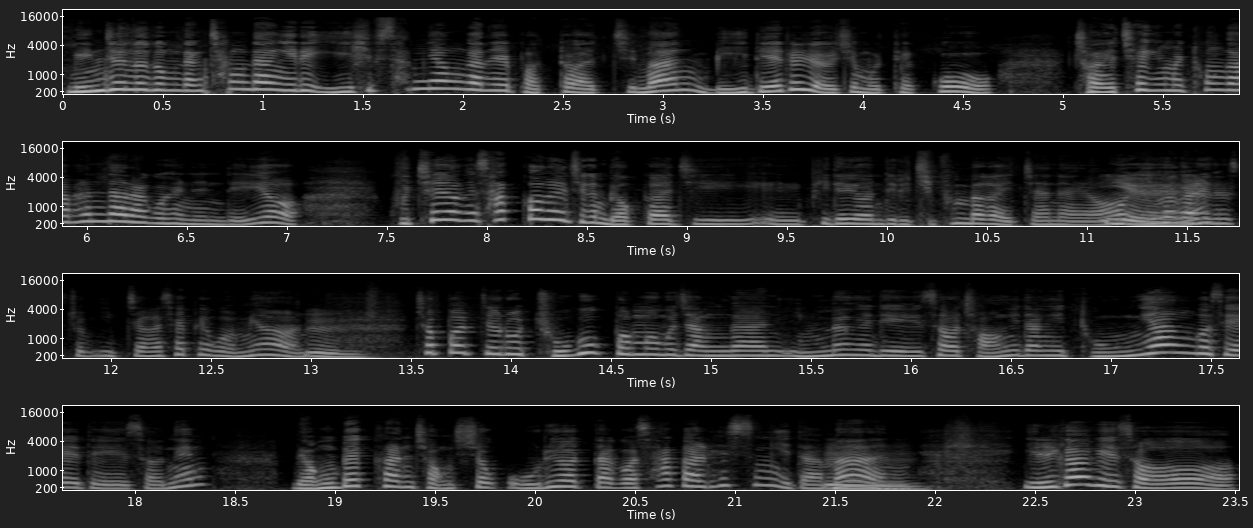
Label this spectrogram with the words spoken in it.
민주노동당 창당 이래 23년간을 버텨왔지만 미래를 열지 못했고 저의 책임을 통감한다라고 했는데요. 구체적인 사건을 지금 몇 가지 비대위원들이 짚은 바가 있잖아요. 예. 이와 관련해서 좀 입장을 살펴보면 음. 첫 번째로 조국 법무부 장관 임명에 대해서 정의당이 동의한 것에 대해서는 명백한 정치적 오류였다고 사과를 했습니다만 음. 일각에서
